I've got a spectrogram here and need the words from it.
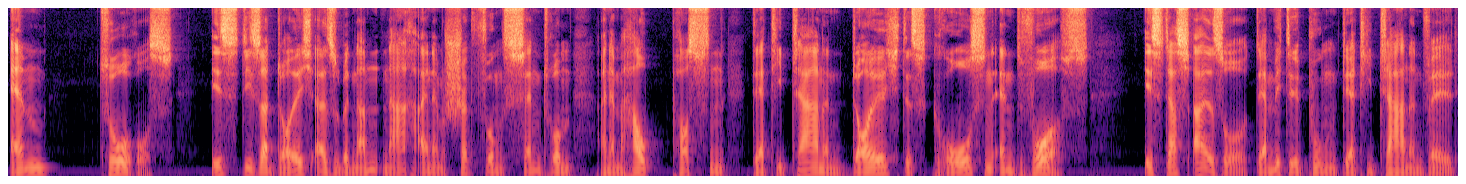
M. Torus. Ist dieser Dolch also benannt nach einem Schöpfungszentrum, einem Hauptposten der Titanen, Dolch des großen Entwurfs? Ist das also der Mittelpunkt der Titanenwelt,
